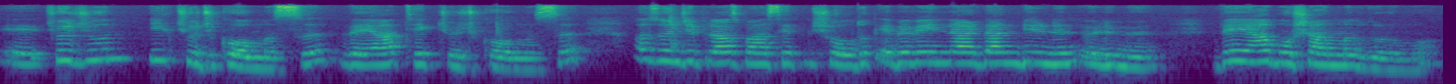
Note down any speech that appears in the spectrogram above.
Ee, çocuğun ilk çocuk olması veya tek çocuk olması, az önce biraz bahsetmiş olduk. Ebeveynlerden birinin ölümü veya boşanma durumu,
